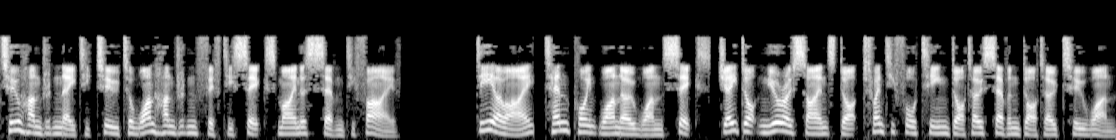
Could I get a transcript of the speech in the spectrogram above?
282 to 156-75. DOI 10.1016 j.neuroscience.2014.07.021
